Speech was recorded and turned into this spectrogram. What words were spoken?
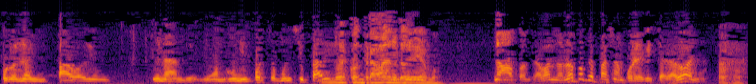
porque no hay un pago de un, de una, digamos un impuesto municipal no es contrabando digamos no contrabando no porque pasan por el visto de la aduana Ajá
